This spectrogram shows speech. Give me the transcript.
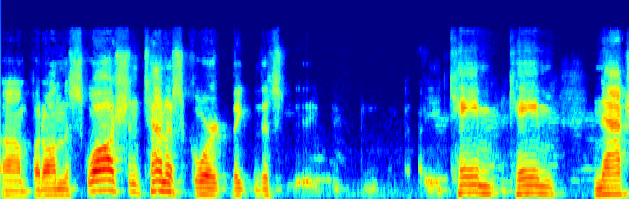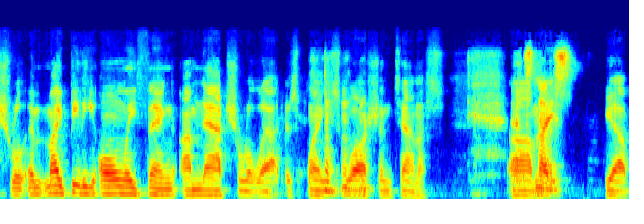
Um, but on the squash and tennis court, the, the, came came natural. It might be the only thing I'm natural at is playing squash and tennis. That's um, nice. Yeah.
